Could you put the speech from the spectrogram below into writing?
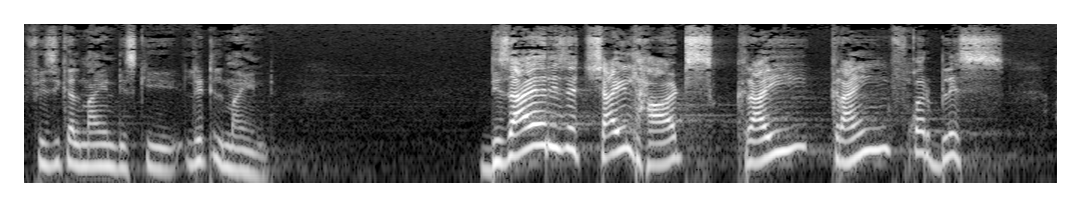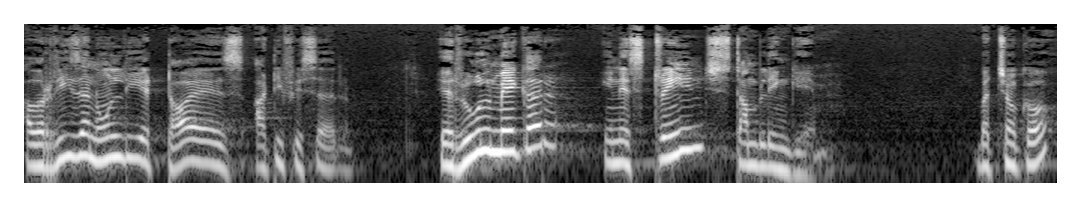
physical mind इसकी little mind desire is a child heart cry crying for bliss our reason only a toys artificer a rule maker in a strange stumbling game बच्चों को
